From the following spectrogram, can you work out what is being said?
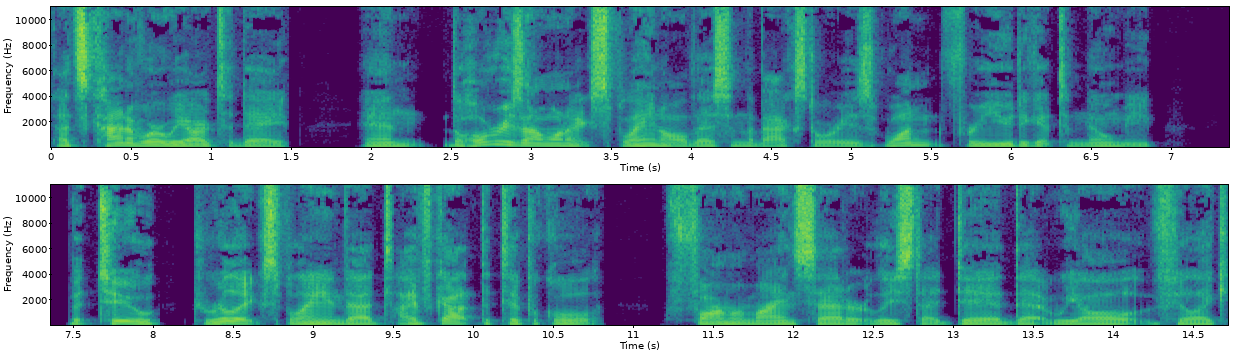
That's kind of where we are today. And the whole reason I want to explain all this in the backstory is one, for you to get to know me, but two, to really explain that I've got the typical farmer mindset, or at least I did, that we all feel like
